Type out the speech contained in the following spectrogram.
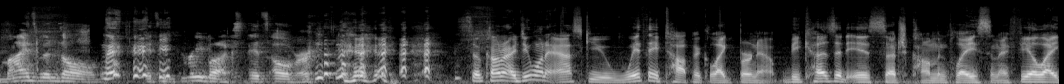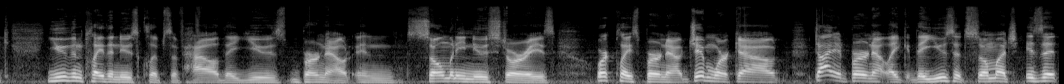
Mine's been told. It's in three books. It's over. So, Connor, I do want to ask you with a topic like burnout, because it is such commonplace, and I feel like you even play the news clips of how they use burnout in so many news stories workplace burnout, gym workout, diet burnout like they use it so much. Is it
